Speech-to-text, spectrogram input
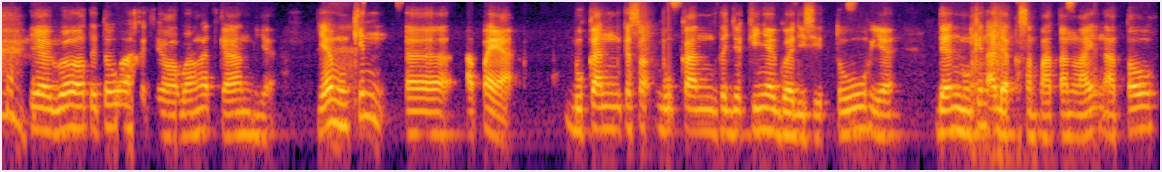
ya gue waktu itu wah kecewa banget kan ya ya mungkin uh, apa ya bukan kes bukan rezekinya gue di situ ya dan mungkin ada kesempatan lain atau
